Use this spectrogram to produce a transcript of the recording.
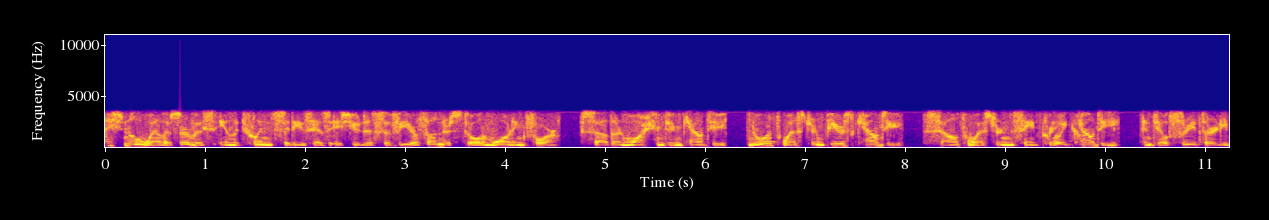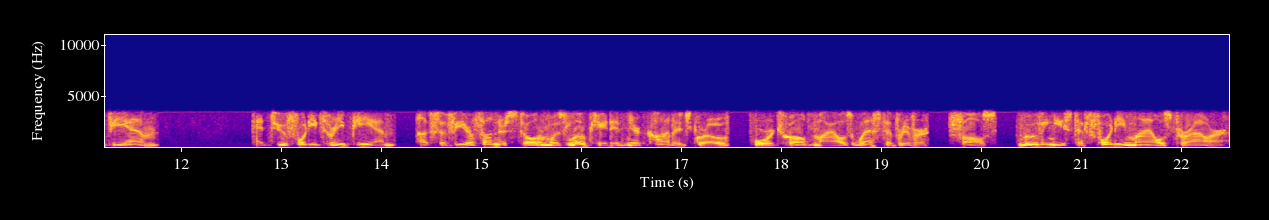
National Weather Service in the Twin Cities has issued a severe thunderstorm warning for southern Washington County, northwestern Pierce County, southwestern St. Croix County until 3:30 p.m. At 2:43 p.m., a severe thunderstorm was located near Cottage Grove, or 12 miles west of River Falls, moving east at 40 miles per hour.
